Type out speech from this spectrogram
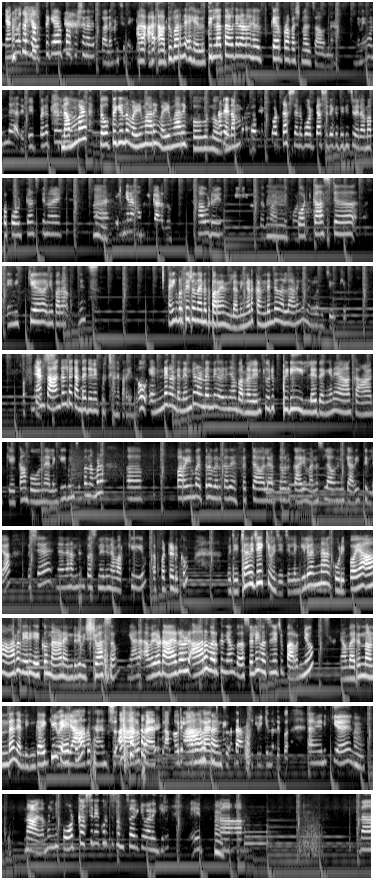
ഞങ്ങളൊക്കെ ഹെൽത്ത് കെയർ പ്രൊഫഷണൽസ് ആണ് മനസ്സിലായി? അത് പറഞ്ഞ ഹെൽത്ത് ഇല്ലാത്ത ആൾക്കാരാണോ ഹെൽത്ത് കെയർ പ്രൊഫഷണൽസ് ആവുന്നത് ഉണ്ട് അതിപ്പോ ഇപ്പോഴത്തെ നമ്മൾ ടോപ്പിക്കിൽ നിന്ന് വഴിമാറി വഴിമാറി പോകുന്നു. അതെ നമ്മൾ പോഡ്കാസ്റ്റ് ആണ്. പോഡ്കാസ്റ്റിലേക്ക് തിരിച്ചു വരാം. അപ്പൊ പോഡ്കാസ്റ്റിനെ. എങ്ങനെ നോക്കിക്കാണുന്നു? ഹൗ ഡു യു പോഡ്കാസ്റ്റ് എനിക്ക് ഇനി പറയാം മീൻസ് എനിക്ക് പ്രത്യേകിച്ച് ഒന്നും അതിനകത്ത് പറയാനില്ല. നിങ്ങളുടെ കണ്ടന്റ് നല്ലതാണെങ്കിൽ നിങ്ങൾ വിജയിക്കും ഞാൻ താങ്കളുടെ കണ്ടന്റിനെ കുറിച്ചാണ് പറയുന്നത്. ഓ എന്റെ കണ്ടന്റ് എന്റെ കണ്ടന്റ് കാര്യം ഞാൻ പറഞ്ഞല്ലോ. എനിക്ക് ഒരു പിടിയില്ല. ഇത് എങ്ങനെയാ കാ- കേൾക്കാൻ പോകുന്നത് അല്ലെങ്കിൽ മീൻസ് ഇപ്പൊ നമ്മൾ പറയുമ്പോ എത്ര പേർക്ക് അത് എഫക്റ്റ് ആവില്ല എത്ര പേർക്ക് കാര്യം മനസ്സിലാവുമെന്ന് എനിക്ക് അറിയത്തില്ല പക്ഷെ ഞാൻ ഹൺഡ്രഡ് പെർസെന്റേജ് ഞാൻ വർക്ക് ചെയ്യും എഫർട്ട് എടുക്കും. വിജയിച്ചാ വിജയിക്കും. വിജയിച്ചില്ലെങ്കിലും എന്നാ കൂടിപ്പോയ ആ ആറ് പേര് കേൾക്കുമെന്നാണ് എന്റെ ഒരു വിശ്വാസം. ഞാൻ അവരോട് ആരോ ആറ് പേർക്ക് ഞാൻ പേഴ്സണലി മെസ്സേജ് അയച്ച് പറഞ്ഞു. ഞാൻ വരുന്നുണ്ട്. ഞാൻ ലിങ്ക് അയക്കും ആറ് ഫാൻസ് ആറ് ഫാൻസ് ഒരു ആറ് ഫാൻസ് ജീവിക്കുന്നത് ഇപ്പൊ. എനിക്ക്. നമ്മൾ ഇനി പോഡ്കാസ്റ്റിനെ കുറിച്ച് സംസാരിക്കുവാണെങ്കിൽ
